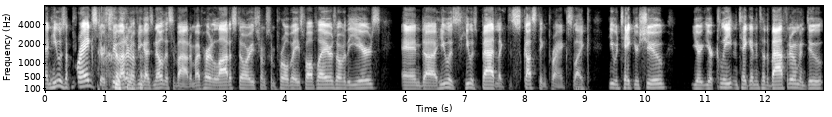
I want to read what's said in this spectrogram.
And he was a prankster too. I don't know if you guys know this about him. I've heard a lot of stories from some pro baseball players over the years, and uh, he was he was bad, like disgusting pranks. Like he would take your shoe, your your cleat, and take it into the bathroom and do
